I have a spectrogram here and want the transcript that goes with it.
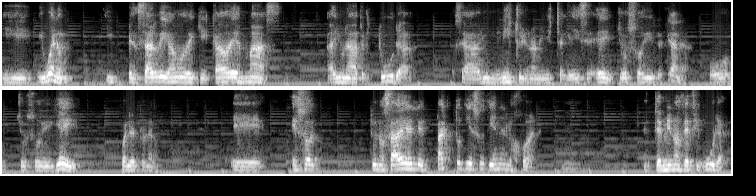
Y, y, bueno, y pensar, digamos, de que cada vez más hay una apertura, o sea, hay un ministro y una ministra que dice, hey, yo soy lesbiana o yo soy gay, ¿cuál es el problema? eso, tú no sabes el impacto que eso tiene en los jóvenes, mm. en términos de figura.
